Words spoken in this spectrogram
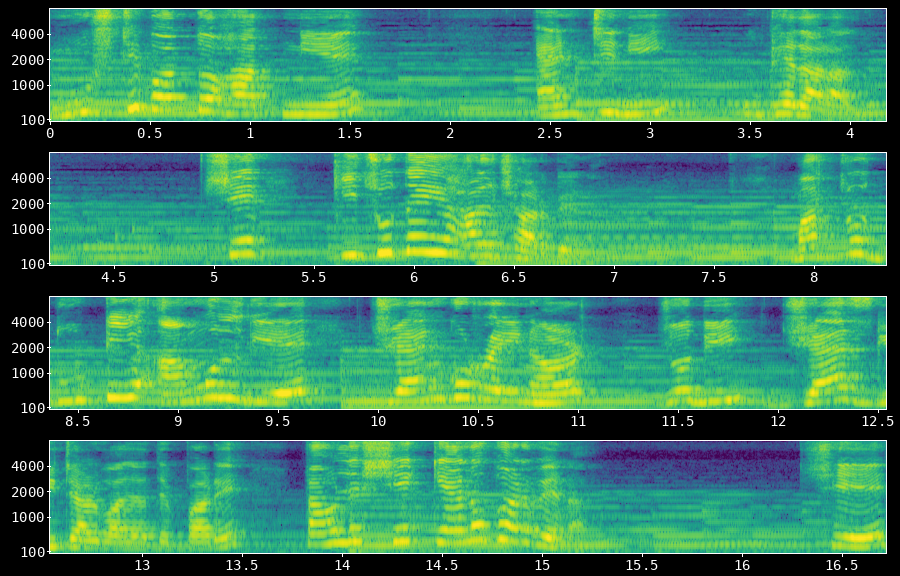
মুষ্টিবদ্ধ হাত নিয়ে অ্যান্টনি উঠে দাঁড়াল। সে কিছুতেই হাল ছাড়বে না। মাত্র দুটি আঙুল দিয়ে জ্যাঙ্গো রেইনহার্ট যদি জ্যাজ গিটার বাজাতে পারে তাহলে সে কেন পারবে না? সে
